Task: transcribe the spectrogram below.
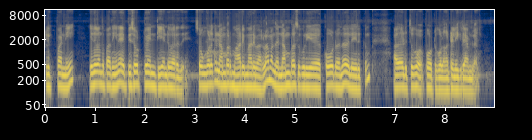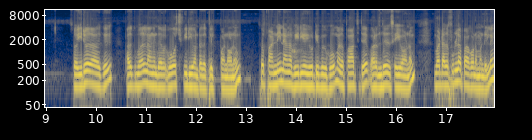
கிளிக் பண்ணி இது வந்து பார்த்தீங்கன்னா எபிசோட் டுவெண்ட்டி எண்டு வருது. ஸோ உங்களுக்கு நம்பர் மாறி மாறி வரலாம். அந்த நம்பர்ஸுக்குரிய கோடு வந்து அதில் இருக்கும். அதை எடுத்து போட்டுக்கொள்ளுங்க டெலிகிராமில் ஸோ இருபதாவதுக்கு அதுக்கு முதல்ல நாங்கள் இந்த வாட்ச் வீடியோன்றதை கிளிக் பண்ணணும். ஸோ பண்ணி நாங்கள் வீடியோ யூடியூபுக்கு போவோம். அதை பார்த்துட்டு வந்து செய்யணும். பட் அதை ஃபுல்லாக பார்க்கணும் இல்லை.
